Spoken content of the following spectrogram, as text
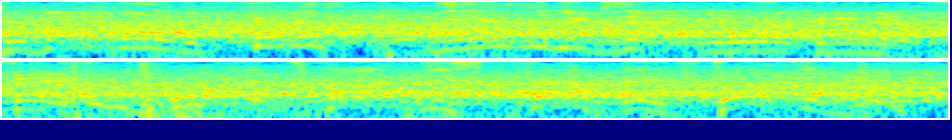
survival of the fittest isn't exactly working in their favor. What a time this fight doesn't it?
